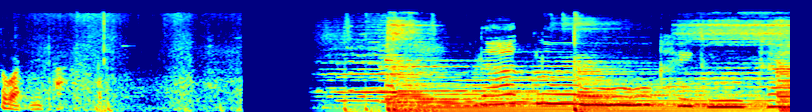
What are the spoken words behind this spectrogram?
สวัสดีค่ะ รักลูกให้ถูกทาง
